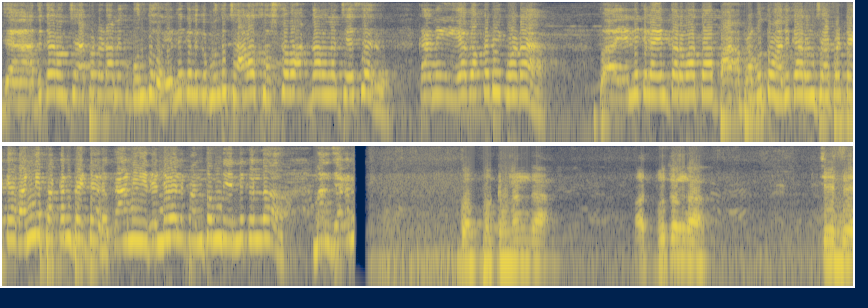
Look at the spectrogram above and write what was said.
జ- అధికారం చేపట్టడానికి ముందు ఎన్నికలకు ముందు చాలా శుష్క వాగ్దానాలు చేశారు. కానీ ఏ ఒక్కటి కూడా ఎన్నికలైన తర్వాత ప్రభుత్వం అధికారం చేపట్టాక అవన్నీ పక్కన పెట్టారు. కానీ రెండు వేల పంతొమ్మిది ఎన్నికల్లో మన జగన్ గొప్ప ఘనంగా అద్భుతంగా చేసే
